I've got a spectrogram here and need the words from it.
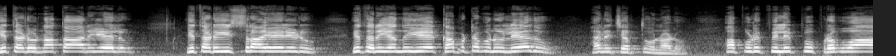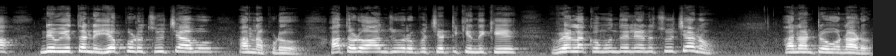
ఇతడు నతానియేలు ఇతడు ఇస్రాయేలీడు ఇతని ఎందు ఏ కపటమును లేదు అని చెప్తూ ఉన్నాడు. అప్పుడు పిలిప్పు ప్రభువా నీవు ఇతన్ని ఎప్పుడు చూచావు? అన్నప్పుడు అతడు అంజూరపు చెట్టు కిందికి వీళ్ళకు ముందు నేను చూచాను. అని అంటూ ఉన్నాడు.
